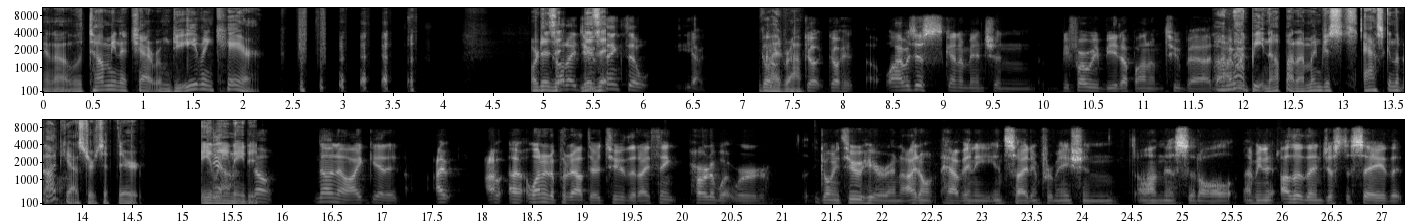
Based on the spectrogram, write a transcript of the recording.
you know tell me in the chat room do you even care or does it, but I do does it think that yeah. go ahead rob Go, go ahead. Well, I was just going to mention before we beat up on them too bad. i'm I not would- beating up on them i'm just asking the No. podcasters if they're Yeah, alienated no, no, no. I get it. I, I wanted to put out there too that I think part of what we're going through here, and I don't have any inside information on this at all. I mean, other than just to say that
